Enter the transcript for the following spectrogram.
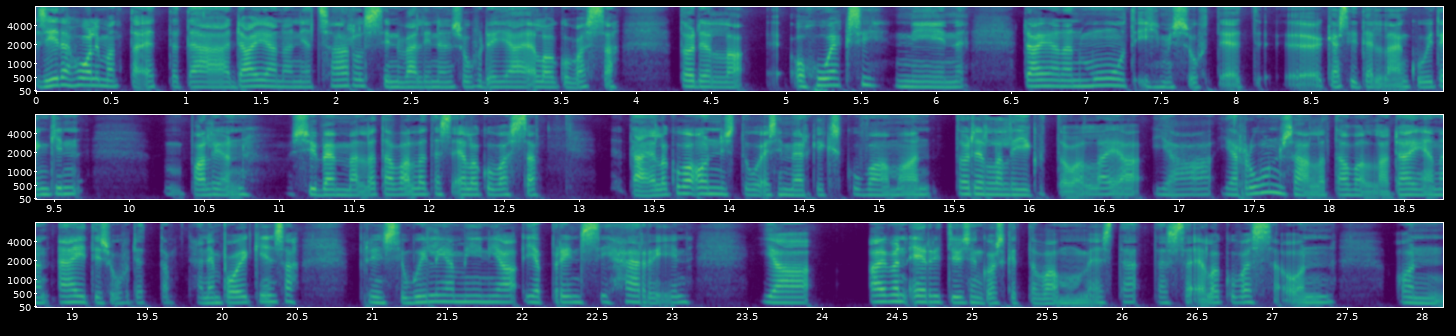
Siitä huolimatta, että tämä Dianan ja Charlesin välinen suhde jää elokuvassa todella ohueksi, niin Dianan muut ihmissuhteet käsitellään kuitenkin paljon syvemmällä tavalla tässä elokuvassa. Tämä elokuva onnistuu esimerkiksi kuvaamaan todella liikuttavalla ja, ja, ja runsaalla tavalla Dianan äitisuhdetta hänen poikinsa, prinssi Williamiin ja, ja prinssi Harryin. Ja aivan erityisen koskettavaa mun mielestä tässä elokuvassa on, on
